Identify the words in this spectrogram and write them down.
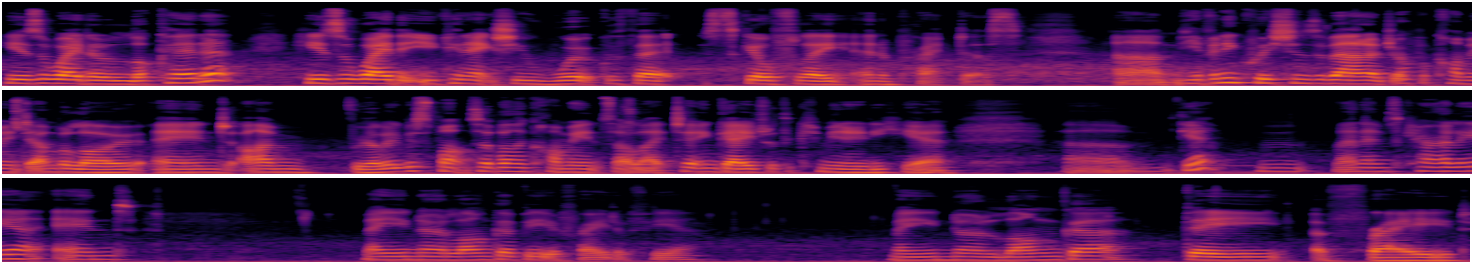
Here's a way to look at it. Here's a way that you can actually work with it skillfully in a practice. Um, if you have any questions about it, drop a comment down below, and I'm really responsive on the comments. I like to engage with the community here. Um, yeah, my name's Kara-Leah, and may you no longer be afraid of fear. May you no longer be afraid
